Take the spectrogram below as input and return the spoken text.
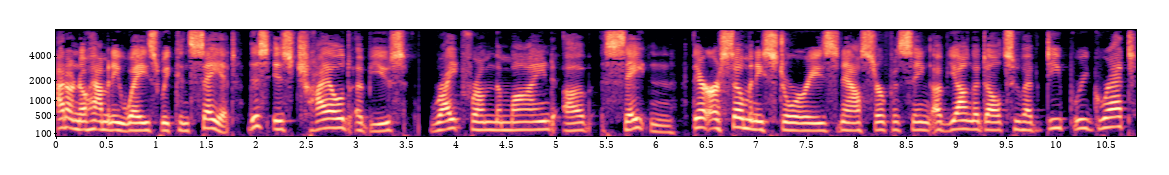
I don't know how many ways we can say it. This is child abuse right from the mind of Satan. There are so many stories now surfacing of young adults who have deep regret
